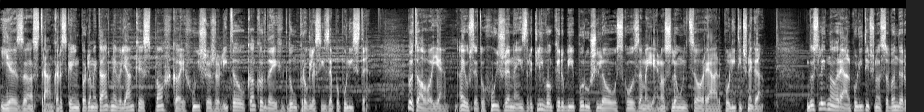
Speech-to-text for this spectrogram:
Je za strankarske in parlamentarne veljake sploh kaj hujša žalitev, kakor da jih kdo proglasi za populiste? Gotovo je, a je vse to hujše neizrekljivo, ker bi porušilo skozi zamejeno slovnico real političnega. Dosledno real politično so vendar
